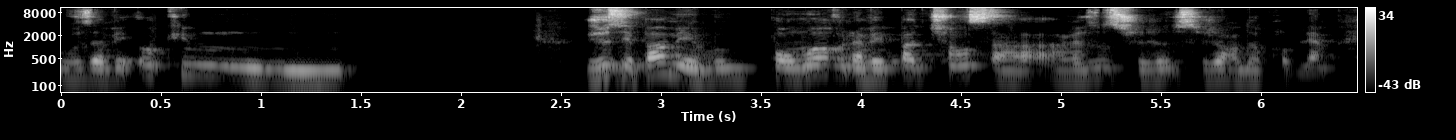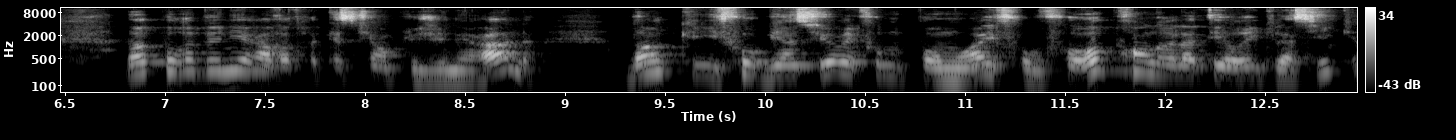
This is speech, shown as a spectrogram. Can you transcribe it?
vous n'avez aucune... Je ne sais pas, mais pour moi, vous n'avez pas de chance à, résoudre ce, genre de problème. Donc, pour revenir à votre question plus générale, donc, il faut bien sûr, il faut, pour moi, il faut reprendre la théorie classique.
